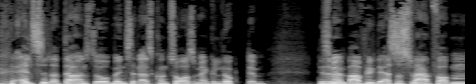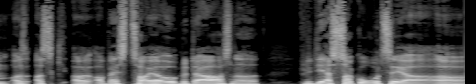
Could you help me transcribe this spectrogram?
altid lader døren stå åben ind til deres kontor, så man kan lugte dem. Det er simpelthen bare, fordi det er så svært for dem at, at, at, at vaske tøj og åbne døre og sådan noget. Fordi de er så gode til at, at,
